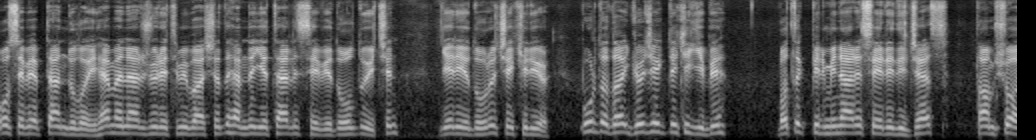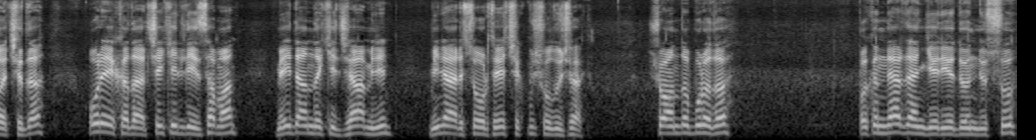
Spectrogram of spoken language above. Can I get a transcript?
O sebepten dolayı hem enerji üretimi başladı hem de yeterli seviyede olduğu için geriye doğru çekiliyor. Burada da Göcek'teki gibi batık bir minare seyredeceğiz. Tam şu açıda. Oraya kadar çekildiği zaman meydandaki caminin minaresi ortaya çıkmış olacak. Şu anda burada bakın nereden geriye döndü su.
